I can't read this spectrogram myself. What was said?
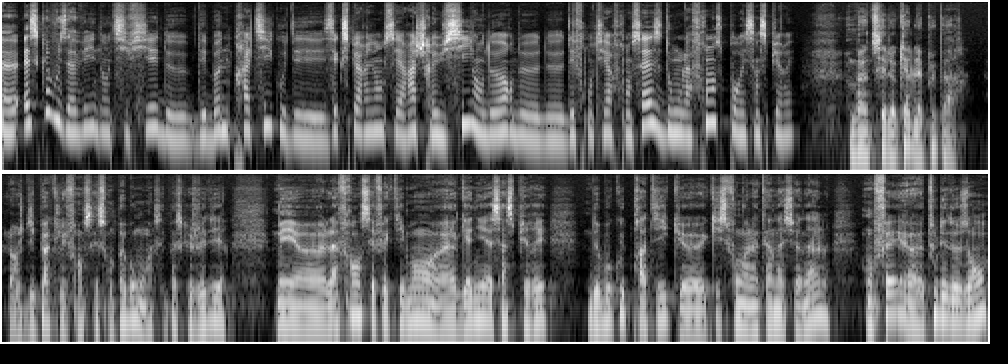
euh, Est-ce que vous avez identifié des bonnes pratiques ou des expériences RH réussies en dehors des frontières françaises dont la France pourrait s'inspirer? Ben, C'est le cas de la plupart. Alors je dis pas que les Français sont pas bons, hein, c'est pas ce que je veux dire. Mais euh, la France effectivement a gagné à s'inspirer de beaucoup de pratiques euh, qui se font à l'international. On fait tous les deux ans,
